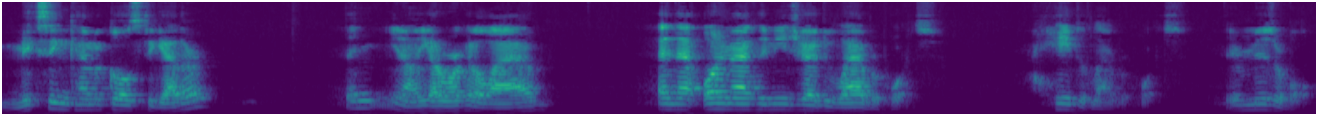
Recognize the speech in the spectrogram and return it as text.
mixing chemicals together, then you know you got to work at a lab, and that automatically means you got to do lab reports. I hated lab reports; they're miserable.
